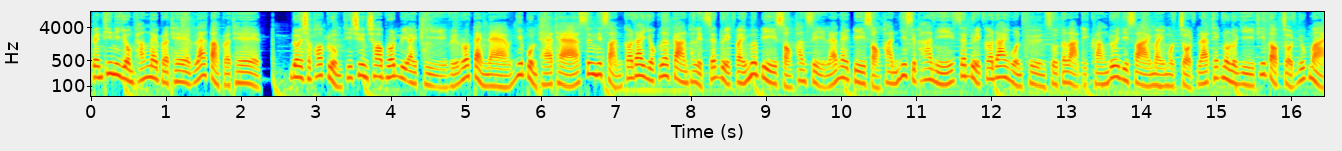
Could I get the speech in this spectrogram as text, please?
เป็นที่นิยมทั้งในประเทศและต่างประเทศ โดยเฉพาะกลุ่มที่ชื่นชอบรถ VIP หรือรถแต่งแนวญี่ปุ่นแท้ๆ ซึ่งนิสสันก็ได้ยกเลิกการผลิตเซดริกไปเมื่อปี 2004 และในปี 2025 นี้เซดริกก็ได้หวนคืนสู่ตลาดอีกครั้งด้วยดีไซน์ใหม่หมดจด และเทคโนโลยีที่ตอบโจทย์ยุคใหม่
